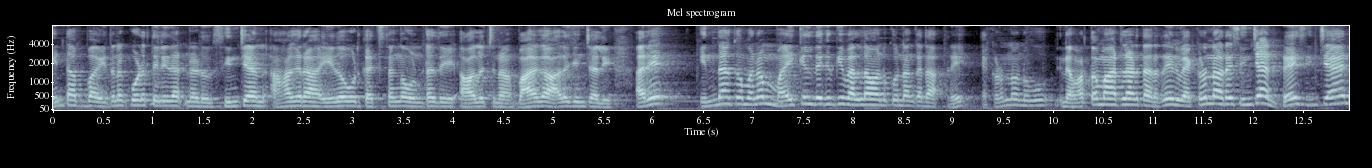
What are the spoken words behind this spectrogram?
ఏంటబ్బా ఇతనికి కూడా తెలియదు అంటున్నాడు సించాన్ ఆగరా ఏదో ఒకటి ఖచ్చితంగా ఉంటుంది ఆలోచన బాగా ఆలోచించాలి. అరే ఇందాక మనం మైకిల్ దగ్గరికి వెళ్దాం అనుకున్నాం కదా. రే ఎక్కడున్నావు నువ్వు? నేను ఎవరితో మాట్లాడతాను? రే నువ్వు ఎక్కడున్నావు? రే సించాన్. రే సించాన్.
